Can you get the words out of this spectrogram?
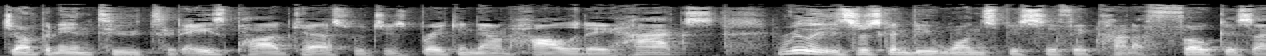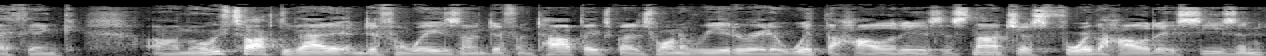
jumping into today's podcast, which is breaking down holiday hacks. Really, it's just going to be one specific kind of focus, I think. Um, and we've talked about it in different ways on different topics, but I just want to reiterate it with the holidays. It's not just for the holiday season,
